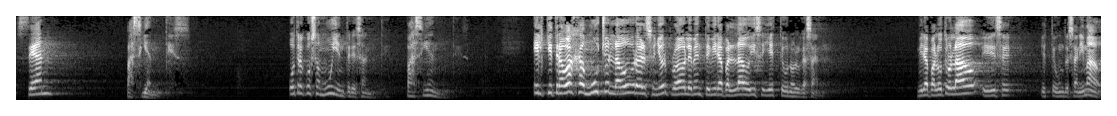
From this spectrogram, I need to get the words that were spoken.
sean pacientes. Otra cosa muy interesante, pacientes. El que trabaja mucho en la obra del Señor probablemente mira para el lado y dice, y este es un holgazán. Mira para el otro lado y dice, y este es un desanimado.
